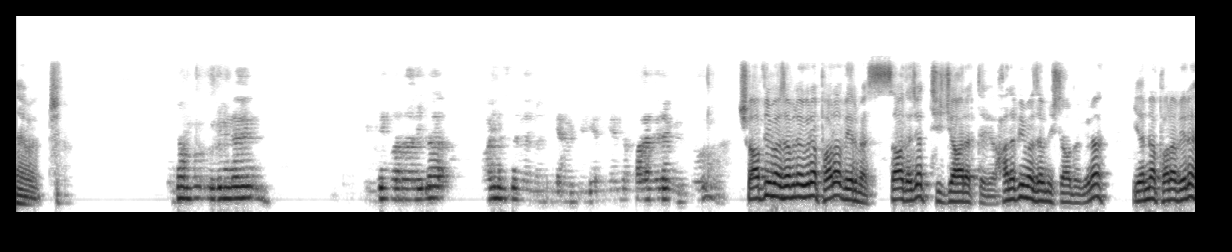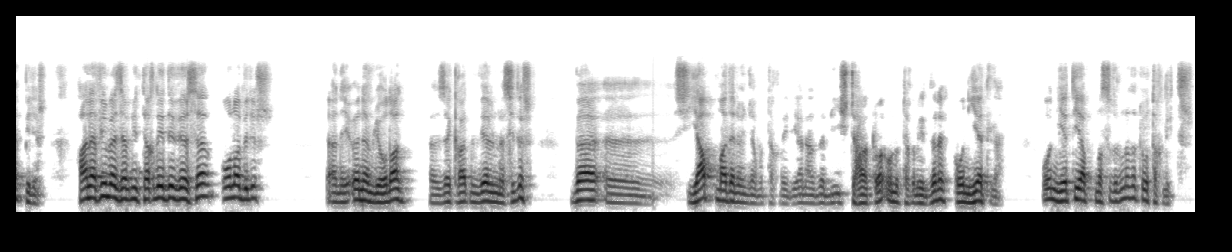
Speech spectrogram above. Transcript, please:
Evet. Hocam bu ürünlerin bildiğim kadarıyla aynısını vermesi gerekiyor. Yerine para veremiyoruz. Doğru mu? Şafii mezhebine göre para vermez. Sadece ticarette verir. Hanefi mezhebinin iştihadına göre yerine para verebilir. Hanefi mezhebini taklidi verse olabilir. Yani önemli olan e, zekatın verilmesidir. Ve e, yapmadan önce bu taklidi. Yani bir iştihat var. Onu taklit ederek o niyetle. O niyeti yapması durumunda da o taklittir.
